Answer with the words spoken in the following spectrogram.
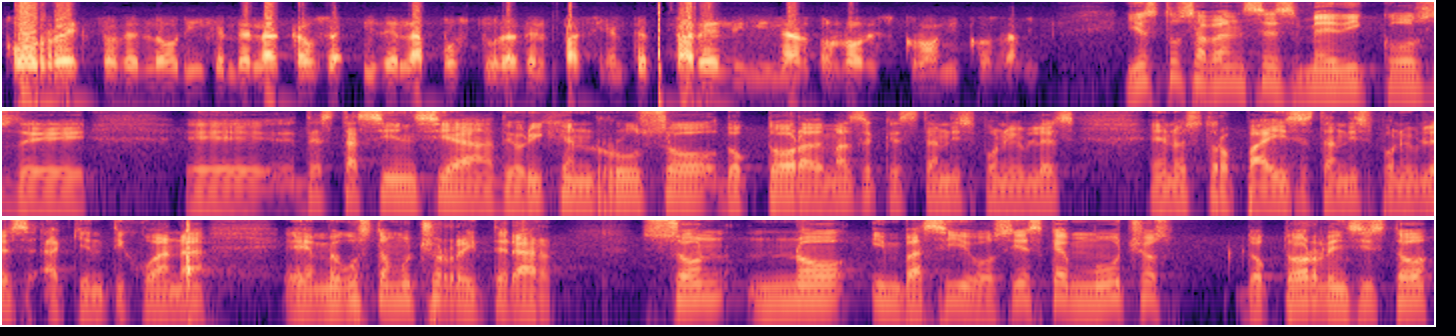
correcto del origen, de la causa y de la postura del paciente para eliminar dolores crónicos, David. Y estos avances médicos de, eh, de esta ciencia de origen ruso, doctor, además de que están disponibles en nuestro país, están disponibles aquí en Tijuana, eh, me gusta mucho reiterar, son no invasivos. Y es que muchos doctor, le insisto,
